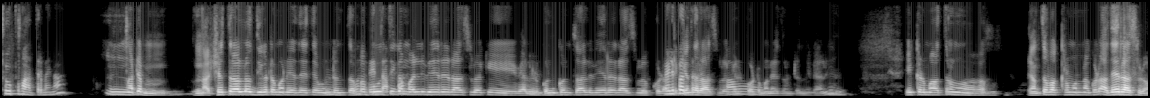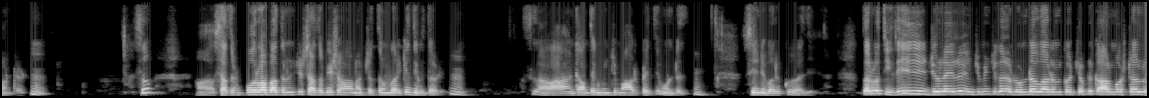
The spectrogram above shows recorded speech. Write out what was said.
చూపు మాత్రమేనా అంటే నక్షత్రాల్లో దిగటం అనేది అయితే ఉంటుంది తప్ప పూర్తిగా. మళ్ళీ వేరే రాశిలోకి వెళ్ళడు. కొన్ని కొన్నిసార్లు వేరే రాశిలోకి కూడా కింద. రాశిలోకి. వెళ్ళిపోవటం అనేది ఉంటుంది కానీ. ఇక్కడ మాత్రం ఎంత వక్రం ఉన్నా కూడా అదే రాశిలో ఉంటాడు. సో శత పూర్వభద్ర నుంచి శతభిష నక్షత్రం వరకే దిగుతాడు ఇంకా అంతకు మించి మార్పు అయితే ఉండదు. శని వరకు అది తర్వాత ఇదే జూలైలో ఇంచుమించుగా రెండో వారానికి వచ్చేప్పటికి ఆల్మోస్ట్ ఆల్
